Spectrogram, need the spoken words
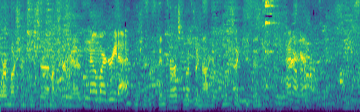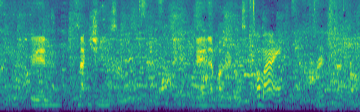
or mushroom pizza. I'm not sure yet. No margarita. You sure? Thin crust? What is like not good? What is like too thin? I don't know. And mac and cheese and avocado egg rolls. Oh my. Right? Is that wrong?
